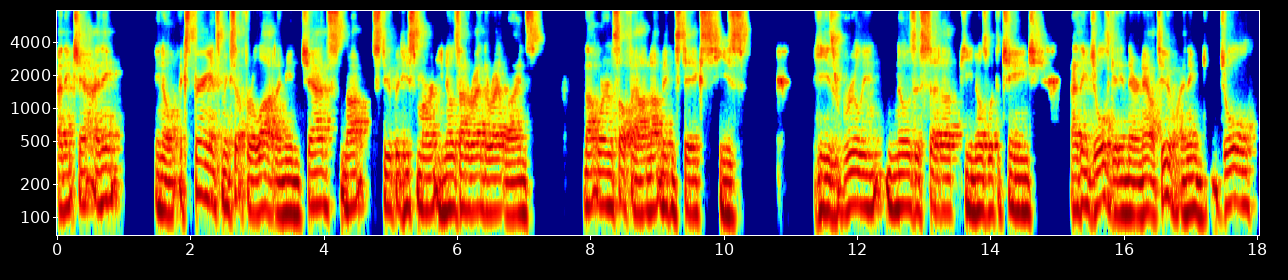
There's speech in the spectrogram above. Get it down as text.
I think, Chad, I think you know, experience makes up for a lot. I mean, Chad's not stupid. He's smart. He knows how to ride the right lines, not wear himself out, not make mistakes. He's he's really knows his setup. He knows what to change. I think Joel's getting there now too. I think Joel,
